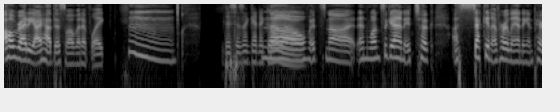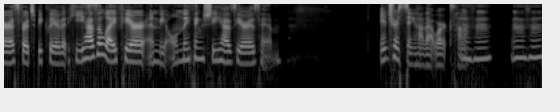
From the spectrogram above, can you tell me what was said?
already I had this moment of like, hmm, This isn't gonna go no, well. it's not. And once again, it took a second of her landing in Paris for it to be clear that he has a life here and the only thing she has here is him. Interesting how that works, huh? Mm-hmm. Mm-hmm.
